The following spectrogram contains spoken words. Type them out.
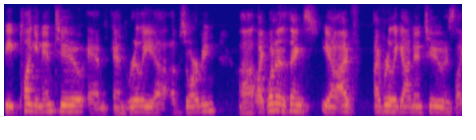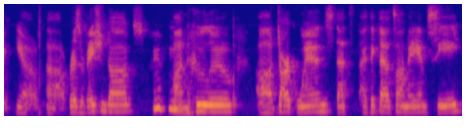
be plugging into and and really uh, absorbing. Uh, like one of the things, you know, I've I've really gotten into is like you know uh, Reservation Dogs Mhm. on Hulu, uh, Dark Winds. That's I think that's on AMC.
